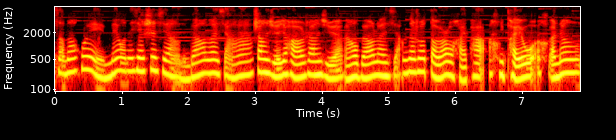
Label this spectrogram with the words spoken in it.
怎么会没有那些事情？你不要乱想啊，上学就好好上学，然后不要乱想。”他说：“导员，我害怕，你陪我，反正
